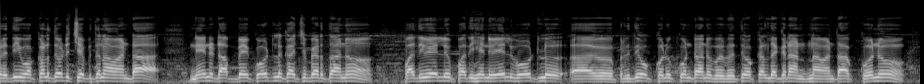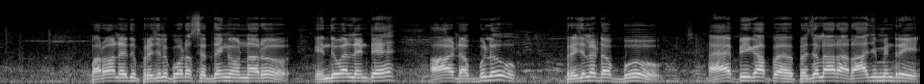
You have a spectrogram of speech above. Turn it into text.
ప్రతి ఒక్కరితోటి చెబుతున్నావంట నేను డెబ్బై కోట్లు ఖర్చు పెడతాను పదివేలు పదిహేను వేలు ఓట్లు ప్రతి ఒక్క కొనుక్కుంటాను ప్రతి ఒక్కరి దగ్గర అంటున్నావంట కొను. పర్వాలేదు ప్రజలు కూడా సిద్ధంగా ఉన్నారు. ఎందువల్లంటే ఆ డబ్బులు ప్రజల డబ్బు. హ్యాపీగా ప్ర- ప్రజలారా రాజమండ్రి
